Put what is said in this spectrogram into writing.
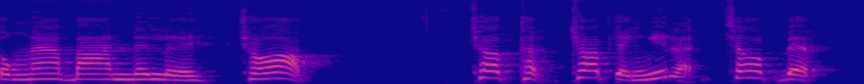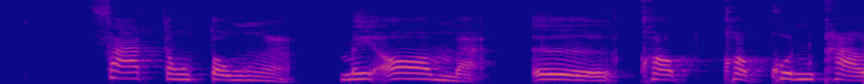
ตรงหน้าบ้านได้เลย ชอบ ชอบชอบอย่างนี้แหละ ชอบแบบฟาดตรงๆอะ ไม่อ้อมอะ เออ ขอบขอบคุณข่าว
